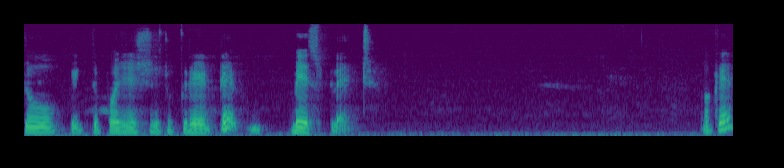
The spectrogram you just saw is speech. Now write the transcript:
to pick the position to create a base plate. Okay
